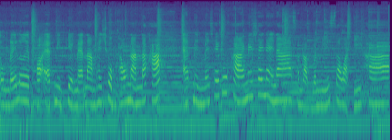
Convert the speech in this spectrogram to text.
ตรงได้เลย เพราะแอดมินเพียงแนะนำให้ชมเท่านั้นนะคะ แอดมินไม่ใช่ผู้ขายไม่ใช่นายหน้าสำหรับวันนี้ สวัสดีค่ะ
